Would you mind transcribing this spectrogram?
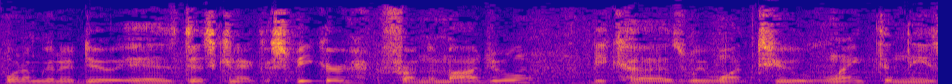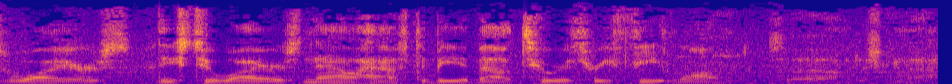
What I'm going to do is disconnect the speaker from the module because we want to lengthen these wires. These two wires now have to be about two or three feet long. So I'm just going to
